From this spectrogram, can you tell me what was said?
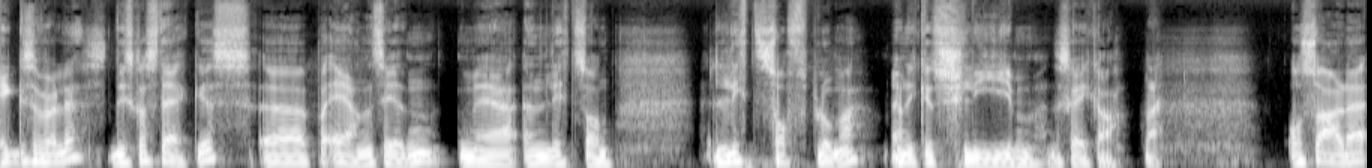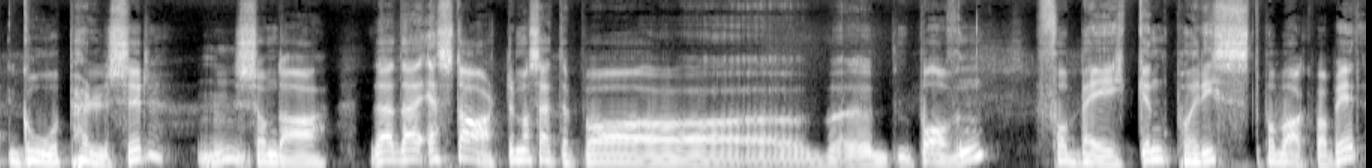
egg, selvfølgelig. De skal stekes uh, på ene siden med en litt sånn litt soft plomme, men ikke et slim. Det skal jeg ikke ha. Nei. Og så er det gode pølser, som da det, det, Jeg starter med å sette på, på ovnen. Få bacon på rist på bakepapir.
